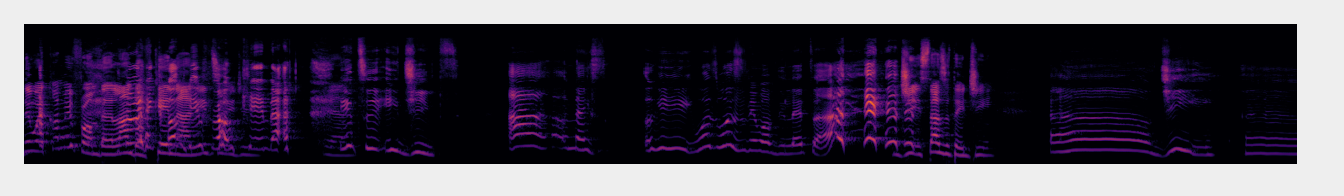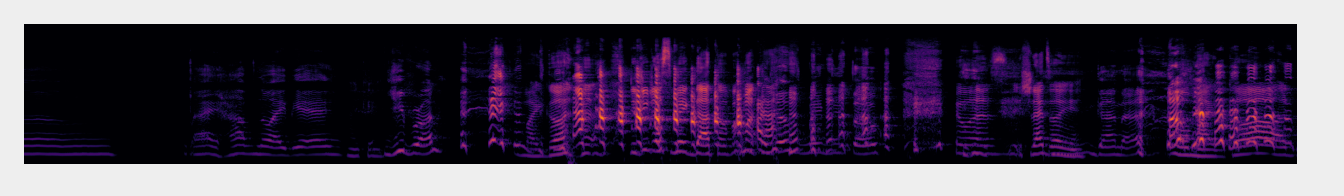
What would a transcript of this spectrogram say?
They were coming from the land of Canaan into from Egypt. Canaan yeah. into Egypt. Ah, nice. Okay, what's what's the name of the letter? G starts with a G. Um, G. Um, I have no idea. Okay. Gibran. oh my God. Did you just make that up? Oh I just made it up. it was, should I tell you? Ghana. Oh my God.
